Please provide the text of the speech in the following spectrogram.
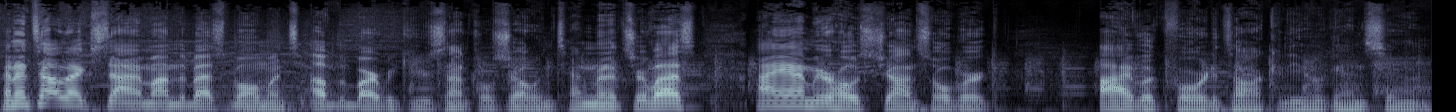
And until next time on the best moments of the Barbecue Central Show in 10 minutes or less, I am your host, Jon Solberg. I look forward to talking to you again soon.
